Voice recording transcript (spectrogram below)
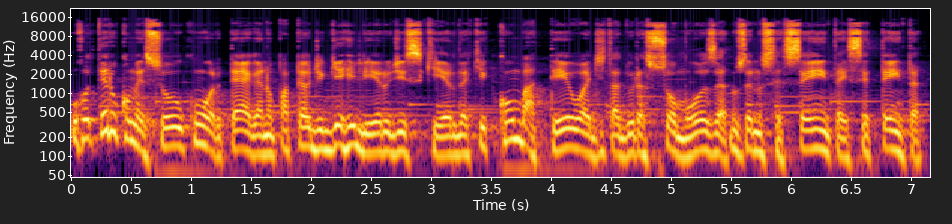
O roteiro começou com Ortega no papel de guerrilheiro de esquerda que combateu a ditadura Somoza nos anos 60 e 70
